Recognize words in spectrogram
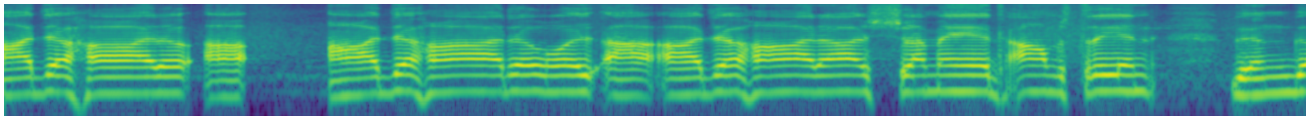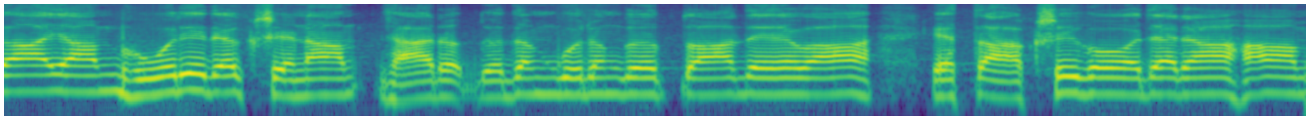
ആജഹാര ആജഹാരോ ആജഹാരാശ്വമേധാം സ്ത്രീൻ ഗംഗായാം ഭൂരിദക്ഷിണാം ചാരദ്വതം ഗുരും കൃത്വാ ദേവാ യഥാക്ഷിഗോചരാഹാം.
